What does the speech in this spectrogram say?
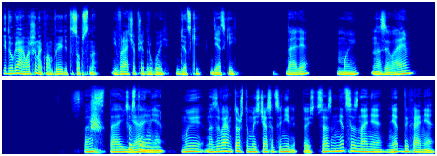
И другая машина к вам приедет, собственно, И врач вообще другой, детский. детский. Далее мы называем состояние. Состояние. Мы называем то, что мы сейчас оценили. То есть соз- нет сознания, нет дыхания.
